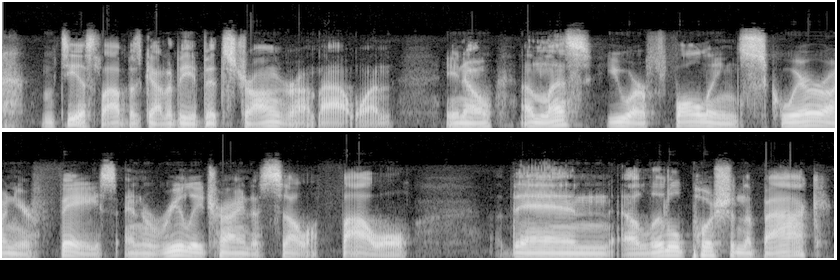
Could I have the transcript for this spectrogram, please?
Matias Laba's got to be a bit stronger on that one. You know, unless you are falling square on your face and really trying to sell a foul, then a little push in the back,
